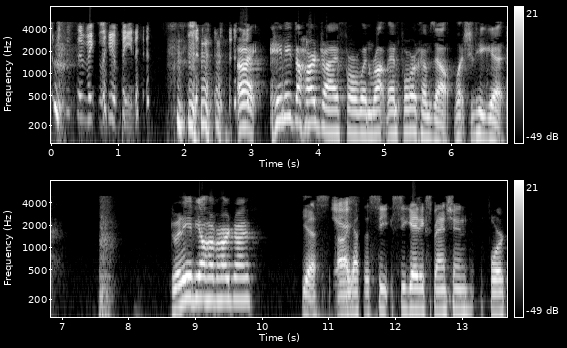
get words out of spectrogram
Specifically a penis. All right, he needs a hard drive for when Rock Band 4 comes out. What should he get? Do any of y'all have a hard drive? Yes, Yes. I got the C- Seagate expansion, four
